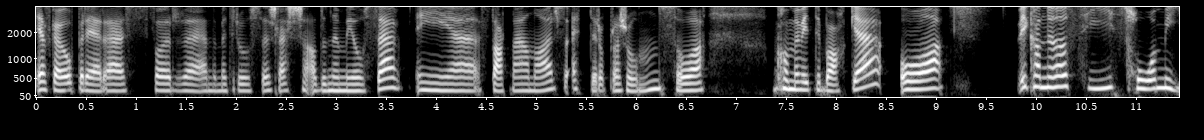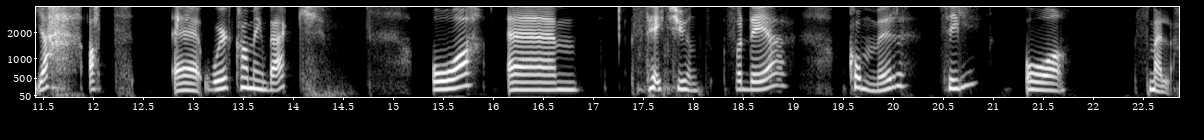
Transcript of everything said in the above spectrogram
Jeg skal jo opereres for eh, endometriose slash adenomyose i eh, starten av januar, så etter operasjonen så kommer vi tilbake. Og vi kan jo si så mye at eh, we're coming back. Og ehm, stay tuned, for det kommer till att smälla.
